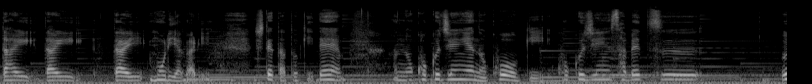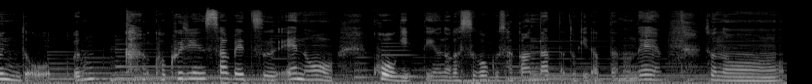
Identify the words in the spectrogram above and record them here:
大大大盛り上がりしてた時であの黒人への抗議黒人差別運動、うん、黒人差別への抗議っていうのがすごく盛んだった時だったのでその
